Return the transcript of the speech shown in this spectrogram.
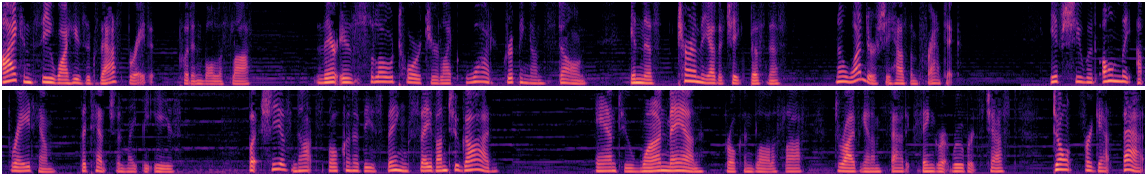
I can see why he's exasperated, put in Boleslav. There is slow torture like water dripping on stone in this turn the other cheek business. No wonder she has him frantic. If she would only upbraid him, the tension might be eased. But she has not spoken of these things save unto God. And to one man, broke in Boleslav, driving an emphatic finger at Rupert's chest. Don't forget that.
